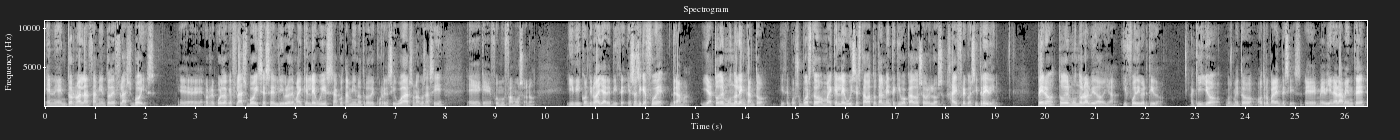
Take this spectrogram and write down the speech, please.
en, torno al lanzamiento de Flash Boys. Eh, os recuerdo que Flash Boys es el libro de Michael Lewis, sacó también otro de Currency Wars, una cosa así, eh, que fue muy famoso, ¿no? Y continúa Jared, dice, eso sí que fue drama y a todo el mundo le encantó. Dice, por supuesto, Michael Lewis estaba totalmente equivocado sobre los high frequency trading, pero todo el mundo lo ha olvidado ya y fue divertido. Aquí yo os meto otro paréntesis. Eh, me viene a la mente,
